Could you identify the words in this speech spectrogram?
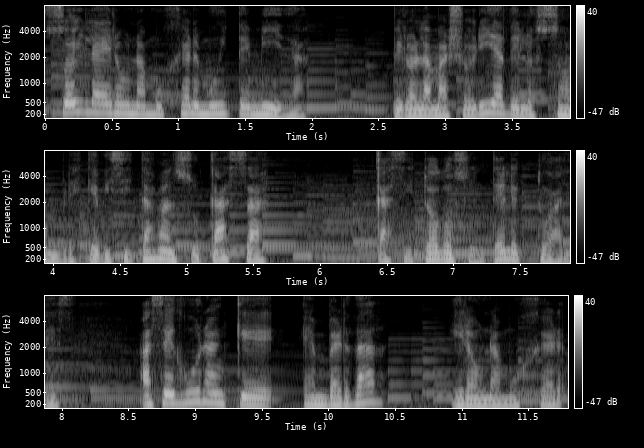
Zoila era una mujer muy temida, pero la mayoría de los hombres que visitaban su casa, casi todos intelectuales, aseguran que, en verdad, era una mujer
